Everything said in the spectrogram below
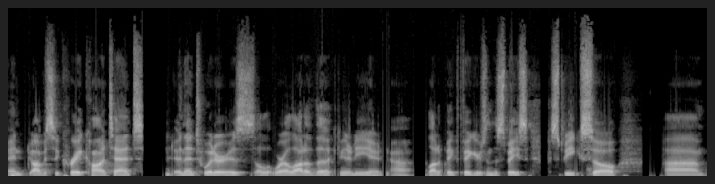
and obviously create content. And then Twitter is where a lot of the community and uh, a lot of big figures in the space speak. So um,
